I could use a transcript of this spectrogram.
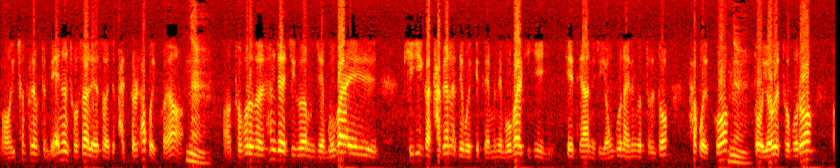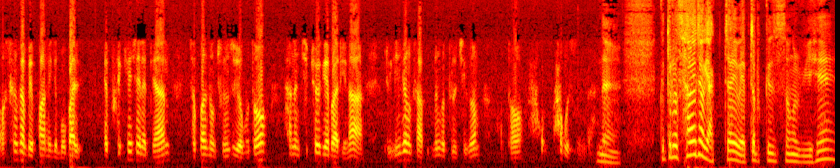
어, 2008년부터 매년 조사를 해서 이제 발표를 하고 있고요. 네. 어, 더불어서 현재 지금 이제 모바일 기기가 다변화되고 있기 때문에 모바일 기기에 대한 이제 연구나 이런 것들도 하고 있고 네. 또 여기에 더불어 어, 생산 배포하는 이제 모바일 애플리케이션에 대한 접근성 준수 여부도 하는 지표 개발이나 그리고 인증 사업 이런 것들을 지금 더 하고, 하고 있습니다. 네. 끝으로 사회적 약자의 웹 접근성을 위해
